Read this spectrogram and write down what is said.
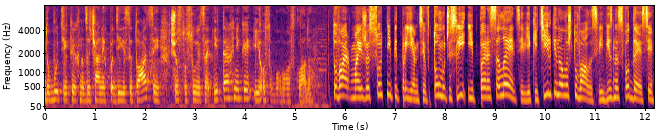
до будь-яких надзвичайних подій і ситуацій, що стосуються і техніки, і особового складу. Товар майже сотні підприємців, в тому числі і переселенців, які тільки налаштували свій бізнес в Одесі,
